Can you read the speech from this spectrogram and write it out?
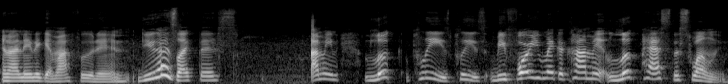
And i need to get my food in. Do you guys like this I mean, look, please, please, before you make a comment, look past the swelling.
